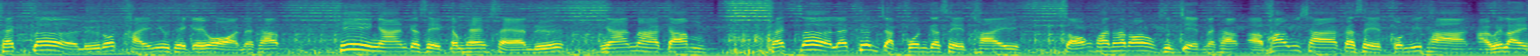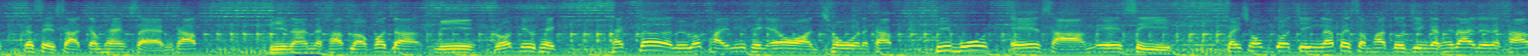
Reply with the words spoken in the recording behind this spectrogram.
Tractor หรือรถไถ New Tech เอลอ่อนนะครับ ที่งานเกษตรกำแพงแสนหรืองานมหกรรม ทรกเตอร์ และเครื่องจักรกลเกษตรไทย 2567 นะครับภาควิชาเกษตรกลวิทามหาวิทยาลัยเกษตรศาสตร์กำแพงแสนครับ ทีนั้นนะครับเราก็จะมีรถ New Tech Tractor หรือรถไถ New Tech Air On Show นะครับ ที่บูธ A3 A4 ไปชมตัวจริงและไปสัมผัสตัวจริงกันให้ได้เลยนะครับ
